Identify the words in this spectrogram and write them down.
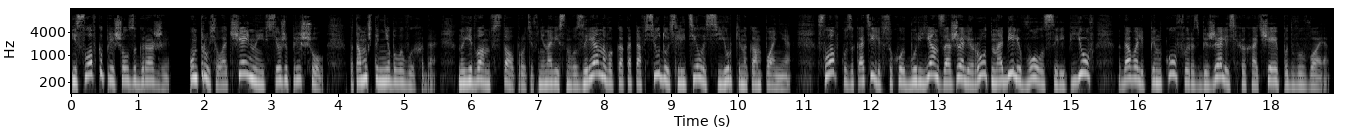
И Славка пришел за гаражи. Он трусил отчаянно и все же пришел, потому что не было выхода. Но едва он встал против ненавистного Зырянова, как отовсюду слетелась с компания. Славку закатили в сухой бурьян, зажали рот, набили волосы репьев, надавали пинков и разбежались, хохоча и подвывая.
